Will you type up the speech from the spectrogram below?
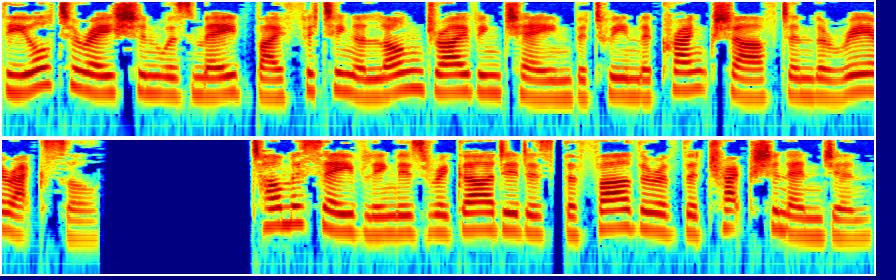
The alteration was made by fitting a long driving chain between the crankshaft and the rear axle. Thomas Aveling is regarded as the father of the traction engine.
